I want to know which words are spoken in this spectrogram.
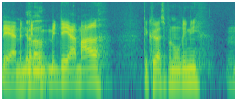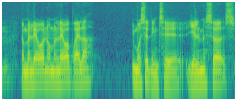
Ja, men, Eller hvad? men, men det er meget... Det kører altså på nogle rimelige... Mm. Når, man laver, når man laver briller, modsætning til hjelme, så, så-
